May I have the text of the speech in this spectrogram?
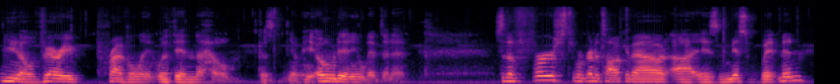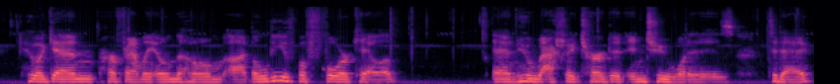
you know, very prevalent within the home because you know he owned it and he lived in it. So the first we're going to talk about uh, is Miss Whitman, who again her family owned the home, I believe, before Caleb, and who actually turned it into what it is today.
